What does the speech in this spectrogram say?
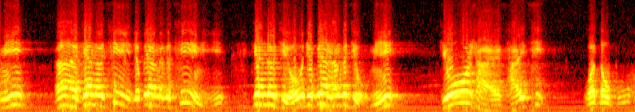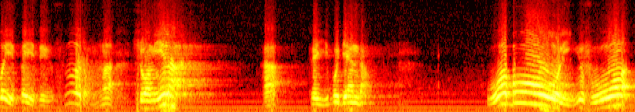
迷，呃，见着气就变了个气迷，见着酒就变成个酒迷，酒色财气，我都不会被这个各种啊说迷了啊，这一不颠倒，我不礼佛。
